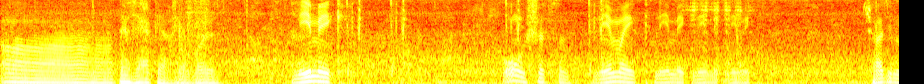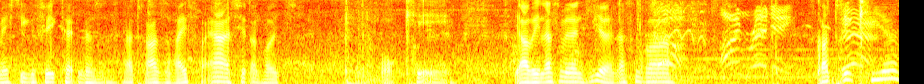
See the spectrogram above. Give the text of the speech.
Oh, Berserker, jawohl. Nehme ich. Bogenschützen. Nehme ich, nehme ich, nehme ich, nehme ich. Schade, die mächtige Fähigkeiten, hat Raserei frei. Ah, es wird an Holz. Okay. Ja, wen lassen wir denn hier? Lassen wir Gottrick hier.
